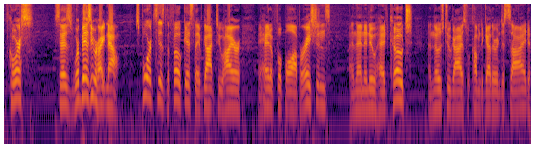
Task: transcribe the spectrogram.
Of course, says we're busy right now. Sports is the focus. They've got to hire a head of football operations and then a new head coach, and those two guys will come together and decide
